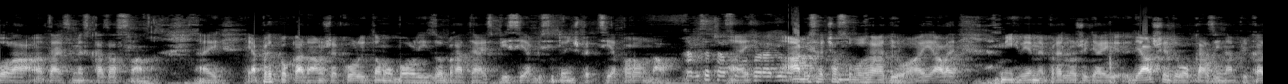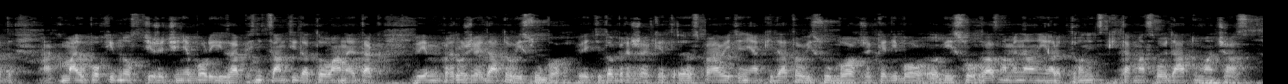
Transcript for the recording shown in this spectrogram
bola tá sms zaslaná. Hej. Ja predpokladám, že kvôli tomu boli zobraté aj spisy, aby si to inšpekcia porovnala. Aby sa časovo aj, zaradilo. Aby sa časovo zaradilo, aj, ale my vieme predložiť aj ďalšie dôkazy, napríklad ak majú pochybnosti, že či neboli zápisnice antidatované, tak vieme predložiť aj dátový súbor. Viete dobre, že keď spravíte nejaký dát dátový súbor, že kedy bol výsluh zaznamenaný elektronicky, tak má svoj dátum a čas.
